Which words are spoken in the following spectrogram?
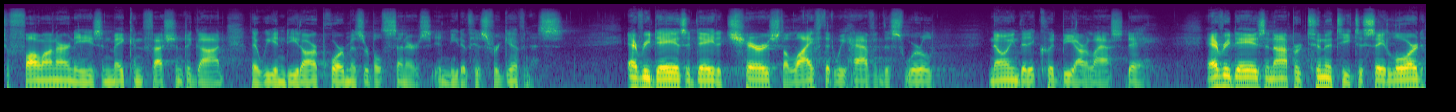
to fall on our knees and make confession to God that we indeed are poor, miserable sinners in need of His forgiveness. Every day is a day to cherish the life that we have in this world, knowing that it could be our last day. Every day is an opportunity to say, Lord,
